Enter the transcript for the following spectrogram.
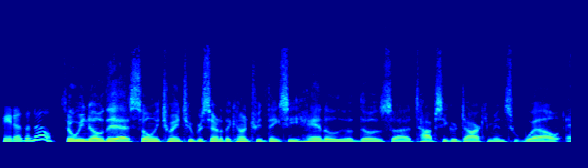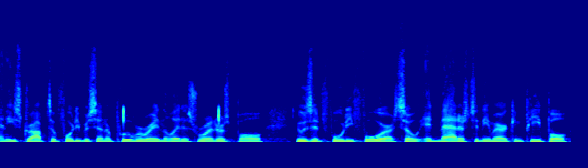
he doesn't know. So we know this: only 22% of the country thinks he handled those uh, top secret documents well, and he's dropped to 40% approval rate in the latest Reuters poll. He was at 44. So it matters to the American people,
